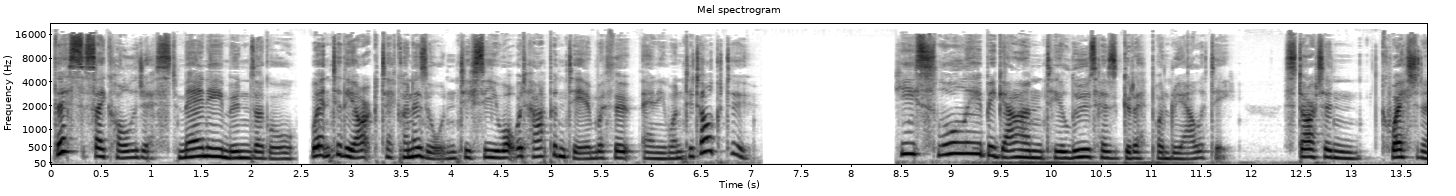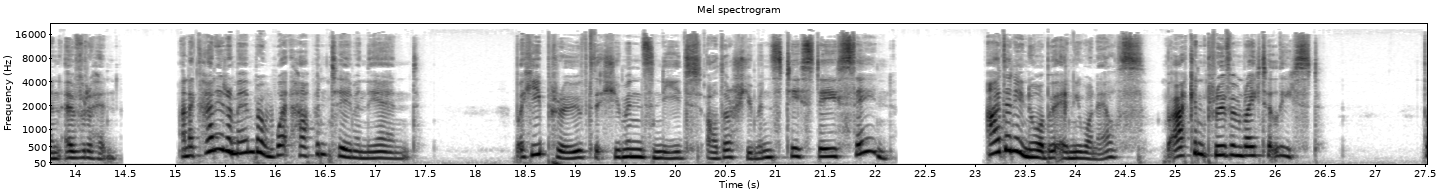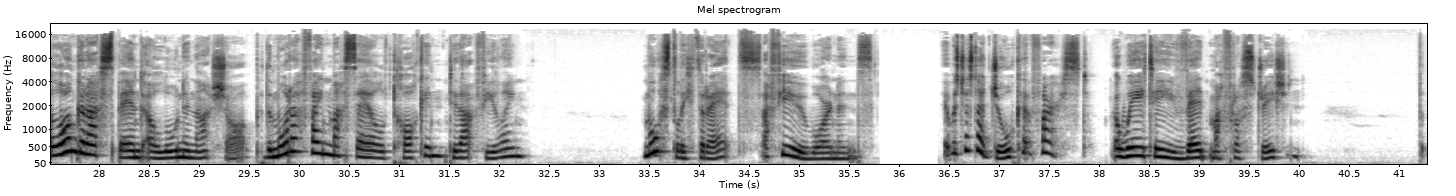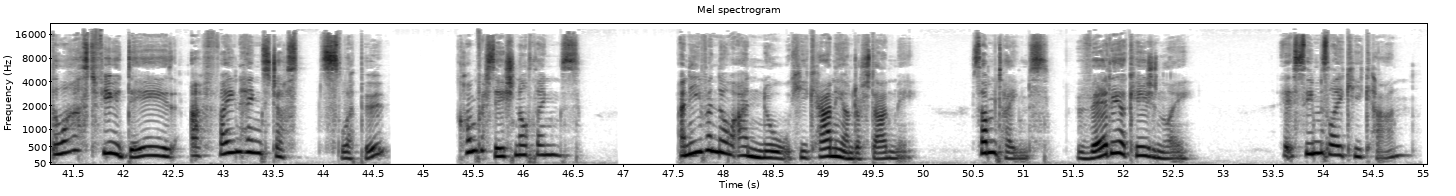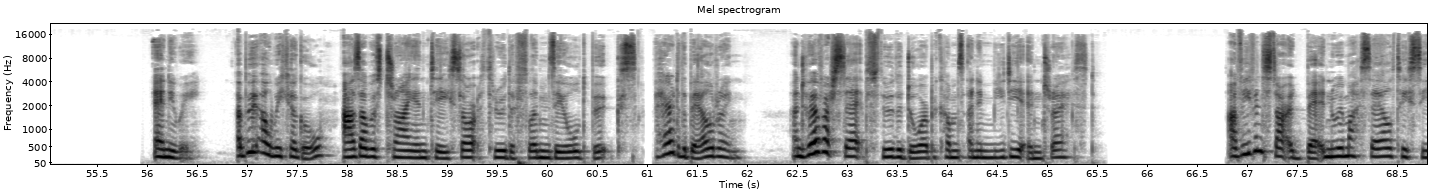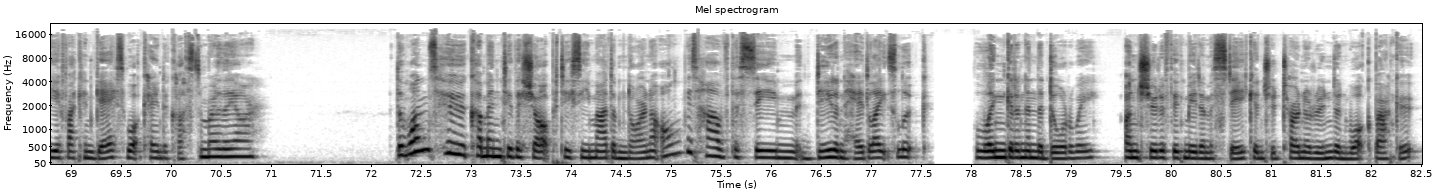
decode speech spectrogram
This psychologist, many moons ago, went to the Arctic on his own to see what would happen to him without anyone to talk to. He slowly began to lose his grip on reality, starting questioning everything, and I can't remember what happened to him in the end. But he proved that humans need other humans to stay sane. I didn't know about anyone else, but I can prove him right at least. The longer I spend alone in that shop, the more I find myself talking to that feeling. Mostly threats, a few warnings. It was just a joke at first, a way to vent my frustration. But the last few days, I find things just slip out. Conversational things. And even though I know he can't understand me, sometimes, very occasionally, it seems like he can. Anyway, about a week ago, as I was trying to sort through the flimsy old books, I heard the bell ring, and whoever steps through the door becomes an immediate interest. I've even started betting with myself to see if I can guess what kind of customer they are. The ones who come into the shop to see Madame Norna always have the same deer in headlights look, lingering in the doorway, unsure if they've made a mistake and should turn around and walk back out.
